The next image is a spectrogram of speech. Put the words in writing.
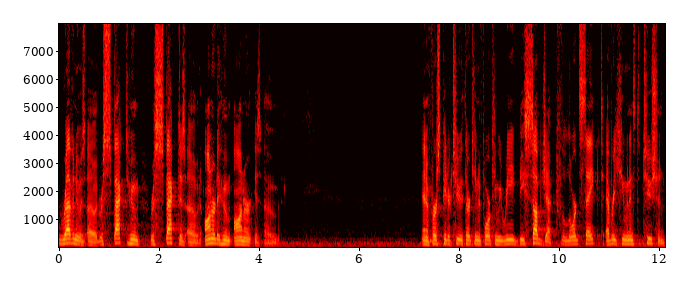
revenue is owed, respect to whom respect is owed, honor to whom honor is owed. And in 1 Peter 2 13 and 14, we read, Be subject for the Lord's sake to every human institution,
